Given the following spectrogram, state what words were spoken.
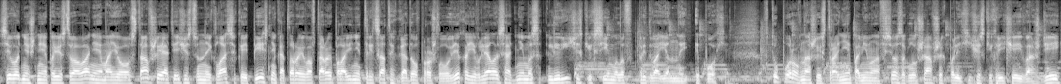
Сегодняшнее повествование мое ставшей отечественной классикой песни, которая во второй половине 30-х годов прошлого века являлась одним из лирических символов предвоенной эпохи. Ту пору в нашей стране, помимо все заглушавших политических речей вождей,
